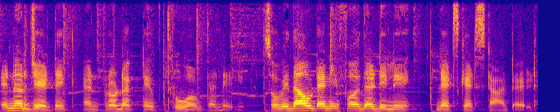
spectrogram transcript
energetic, and productive throughout the day. So, without any further delay, let's get started.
